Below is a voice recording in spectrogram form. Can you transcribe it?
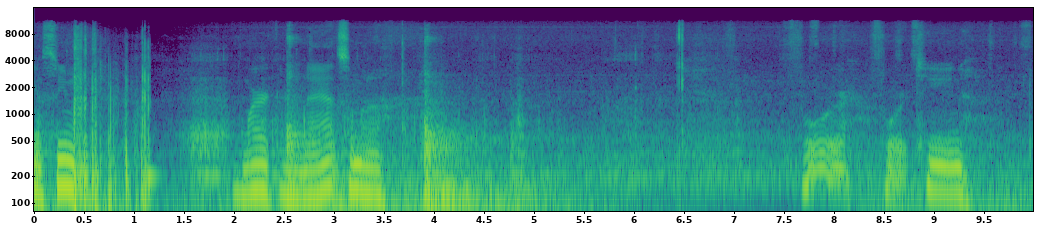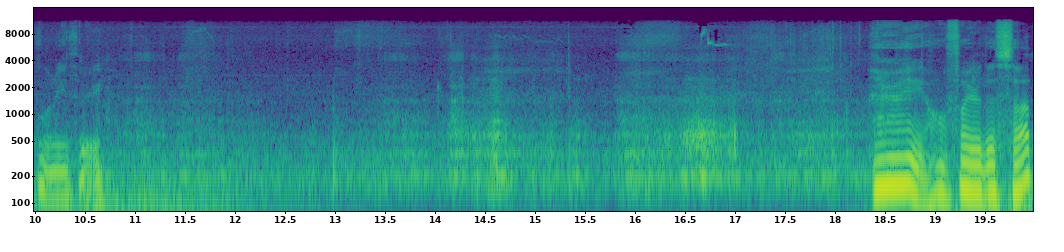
Can't see my marker on that, so I'm gonna four, 14, 23. Alright, I'll fire this up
